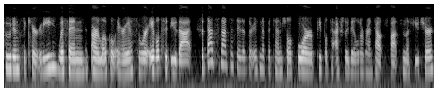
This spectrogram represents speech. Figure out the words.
food insecurity within our local area. So we're able to do that. But that's not to say that there isn't a potential for people to actually be able to rent out spots in the future.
